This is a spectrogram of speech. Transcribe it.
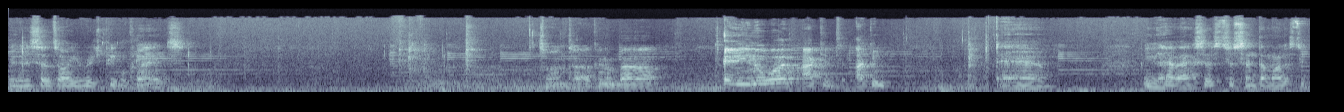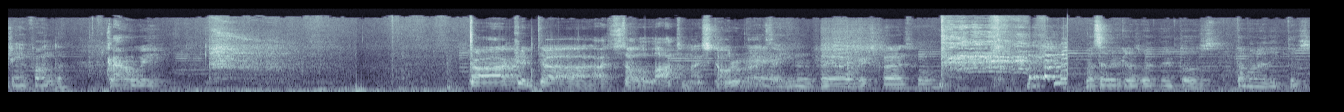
you gonna sell to all your rich people clients? That's what I'm talking about. Hey, you know what? I could, I could. Damn. You have access to Santa tamales to Jane Fonda? Claro, güey. Uh, I could. Uh, I sell a lot to my stoner buds. Yeah, you don't pay all your rich clients, fool? Vas a ver que los voy a tener todos tamaradictos.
